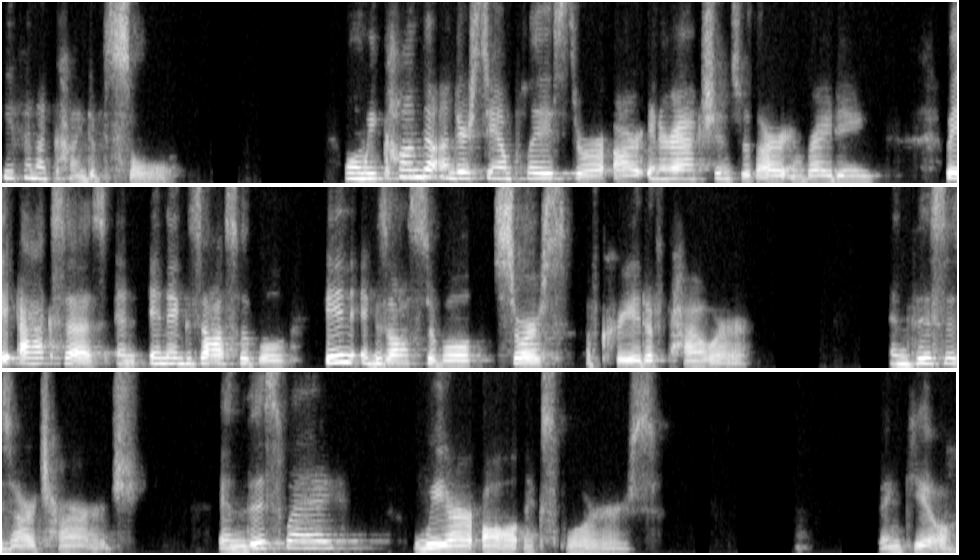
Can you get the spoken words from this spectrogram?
even a kind of soul. When we come to understand place through our interactions with art and writing, we access an inexhaustible, inexhaustible source of creative power. And this is our charge. In this way, we are all explorers. Thank you.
